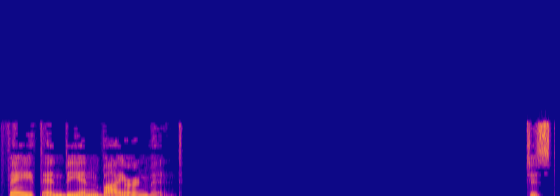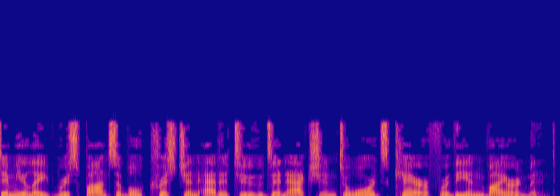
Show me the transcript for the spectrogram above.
Faith and the environment to stimulate responsible Christian attitudes and action towards care for the environment.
